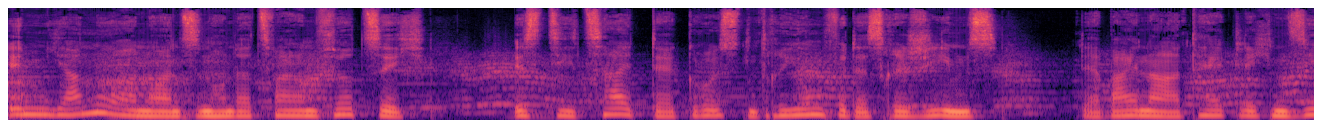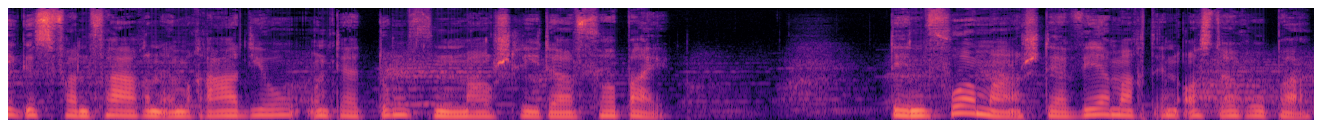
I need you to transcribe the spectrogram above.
Im Januar 1942 ist die Zeit der größten Triumphe des Regimes, der beinahe täglichen Siegesfanfaren im Radio und der dumpfen Marschlieder vorbei. Den Vormarsch der Wehrmacht in Osteuropa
